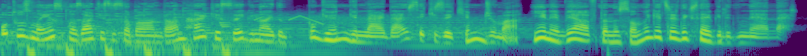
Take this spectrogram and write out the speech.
30 Mayıs Pazartesi sabahından herkese günaydın. Bugün günlerden 8 Ekim Cuma. Yine bir haftanın sonunu getirdik sevgili dinleyenler.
